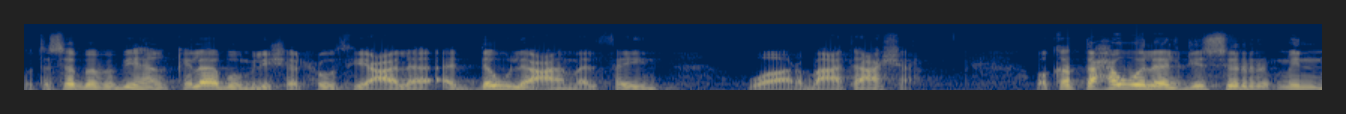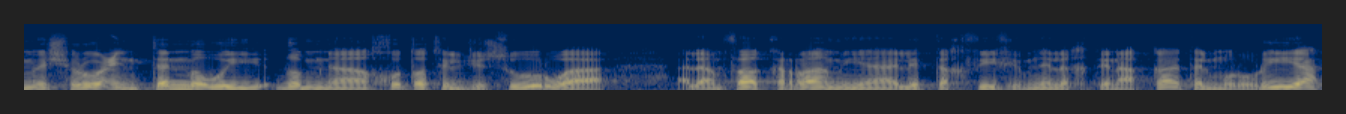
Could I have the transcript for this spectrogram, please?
وتسبب بها انقلاب ميليشيا الحوثي على الدولة عام 2014 وقد تحول الجسر من مشروع تنموي ضمن خطط الجسور والأنفاق الرامية للتخفيف من الاختناقات المرورية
